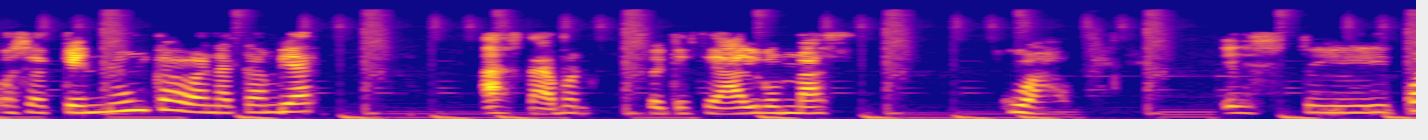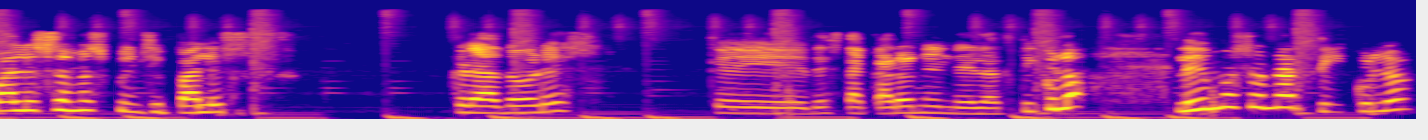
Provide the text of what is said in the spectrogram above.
O sea que nunca van a cambiar hasta, bueno, que sea algo más wow. Este, ¿cuáles son los principales creadores que destacaron en el artículo? Leímos un artículo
